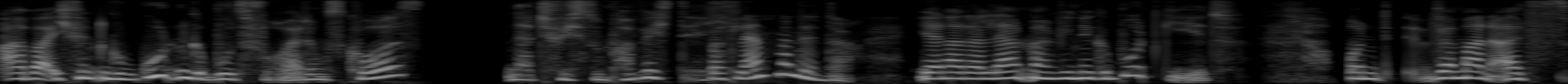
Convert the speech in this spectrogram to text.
Aber ich finde einen guten Geburtsvorbereitungskurs natürlich super wichtig. Was lernt man denn da? Ja, na, da lernt man, wie eine Geburt geht. Und wenn man als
